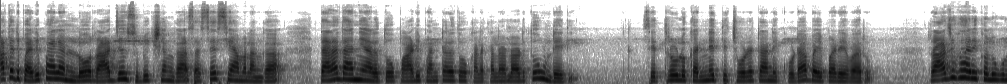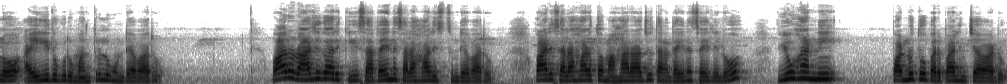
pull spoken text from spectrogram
అతడి పరిపాలనలో రాజ్యం సుభిక్షంగా సస్యశ్యామలంగా ధనధాన్యాలతో పాడి పంటలతో కలకలలాడుతూ ఉండేది. శత్రువులు కన్నెత్తి చూడటానికి కూడా భయపడేవారు. రాజుగారి కొలువులో ఐదుగురు మంత్రులు ఉండేవారు. వారు రాజుగారికి సరైన సలహాలు ఇస్తుండేవారు. వారి సలహాలతో మహారాజు తనదైన శైలిలో వ్యూహాన్ని పన్నుతూ పరిపాలించేవాడు.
